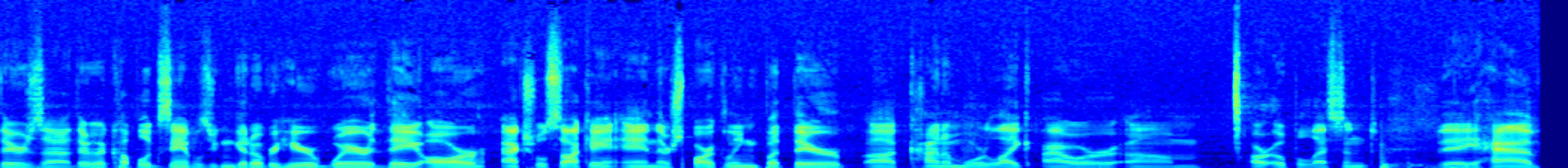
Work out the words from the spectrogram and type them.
there's uh, there's a couple examples you can get over here where they are actual sake and they're sparkling, but they're uh, kind of more like our um, our opalescent. They have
